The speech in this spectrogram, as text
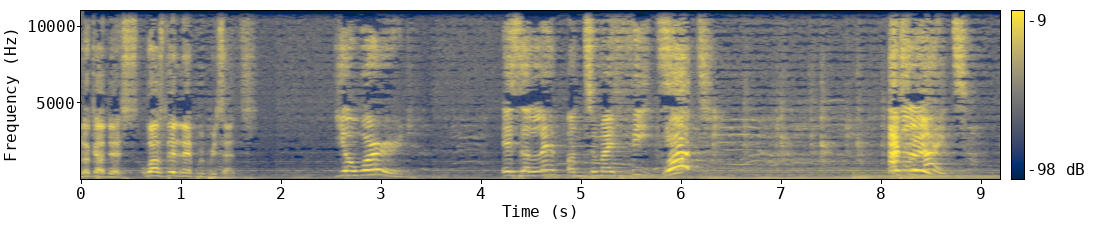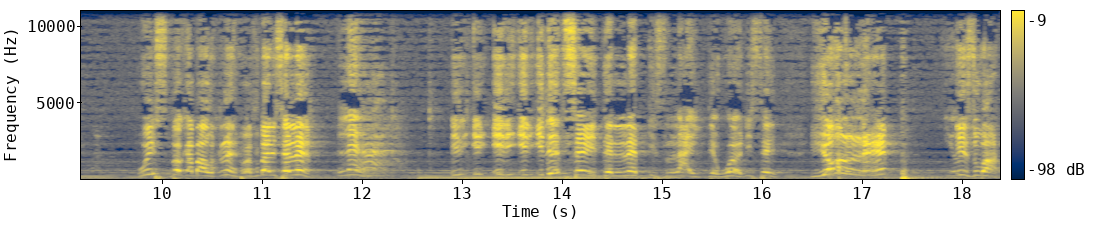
Look at this. What's the lamp represent? Your word is a lamp unto my feet What? I and a say light. we spoke about lamp. Everybody say lamp. Lamp. It, it, it, it, didn't say the lamp is light, the word. It said your lamp is what?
